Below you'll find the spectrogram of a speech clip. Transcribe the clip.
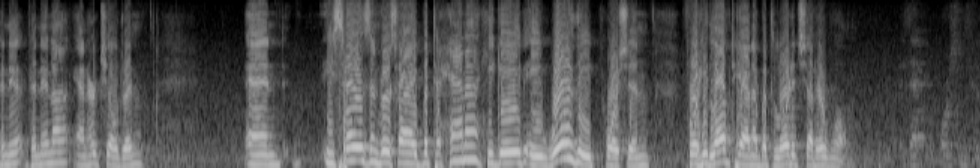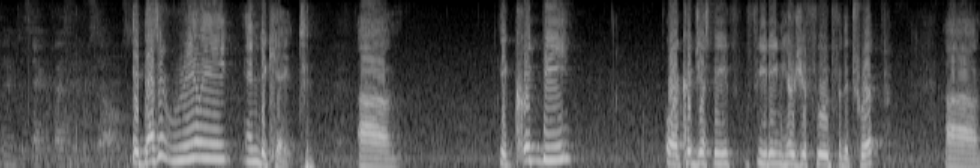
and her children. And he says in verse 5 But to Hannah he gave a worthy portion, for he loved Hannah, but the Lord had shut her womb. Is that portions for them to sacrifice for themselves? It doesn't really indicate. Uh, it could be, or it could just be feeding, here's your food for the trip. Uh,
